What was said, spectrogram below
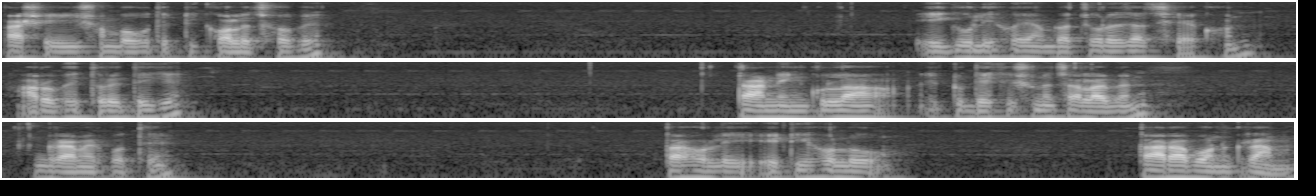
পাশেই সম্ভবত একটি কলেজ হবে। এইগুলি হয়ে আমরা চলে যাচ্ছি এখন আরও ভেতরের দিকে। টার্নিংগুলা একটু দেখে শুনে চালাবেন গ্রামের পথে। তাহলে এটি হলো তারাবন গ্রাম।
